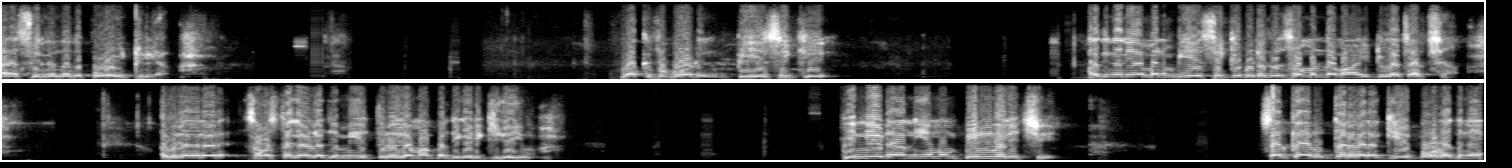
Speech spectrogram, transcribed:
മനസ്സിൽ നിന്നത് പോയിട്ടില്ല. വഖഫ് ബോർഡ് പി എസ് സിക്ക് അതിന്റെ നിയമനം പി എസ് സിക്ക് വിടുന്നത് സംബന്ധമായിട്ടുള്ള ചർച്ച. അതിലേറെ സമസ്ത കേരള ജമീയത്തിലെല്ലാം പ്രതികരിക്കുകയും പിന്നീട് ആ നിയമം പിൻവലിച്ച് സർക്കാർ ഉത്തരവിറക്കിയപ്പോൾ അതിനെ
